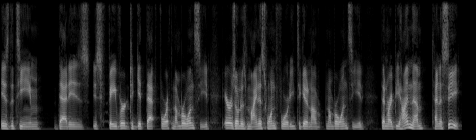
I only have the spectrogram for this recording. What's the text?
is the team that is is favored to get that fourth number one seed. Arizona's minus 140 to get a number one seed. Then right behind them, Tennessee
